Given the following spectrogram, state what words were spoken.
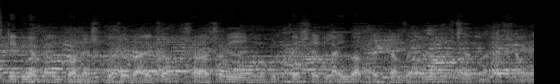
স্টেডিয়ামে গণেশ পুজোর আয়োজন। সরাসরি এই মুহূর্তে সেই লাইভ আপডেটটা আমরা তুলে ধরছি আপনাদের সামনে।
